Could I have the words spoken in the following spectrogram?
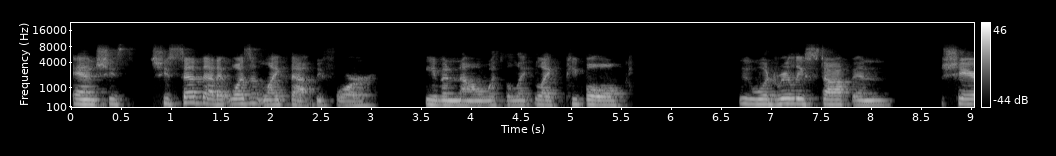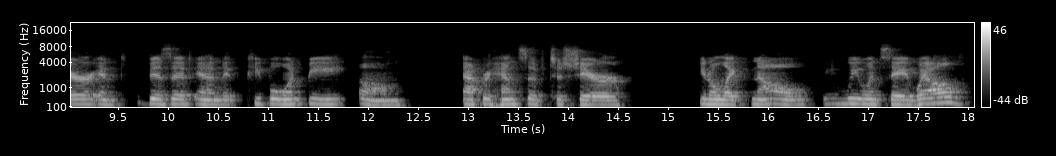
And she's she said that it wasn't like that before, even now with the like people would really stop and share and visit, and it, people wouldn't be um, apprehensive to share. You know, like now we wouldn't say, well,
